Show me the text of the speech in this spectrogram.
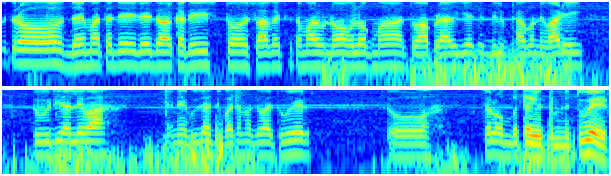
મિત્રો, જય માતાજી, જય દ્વારકાધીશ. તો સ્વાગત છે તમારું નવા વ્લોગમાં. તો આપણે આવી ગયા છે દિલીપ ઠાકોરની વાડી તુરિયા લેવા. એને ગુજરાતી ભાષામાં કહેવાય તુવેર. તો ચલો બતાવીએ તમને તુવેર.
